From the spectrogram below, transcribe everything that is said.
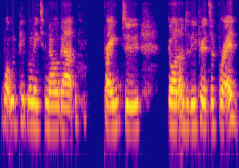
what would people need to know about praying to God under the appearance of bread?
